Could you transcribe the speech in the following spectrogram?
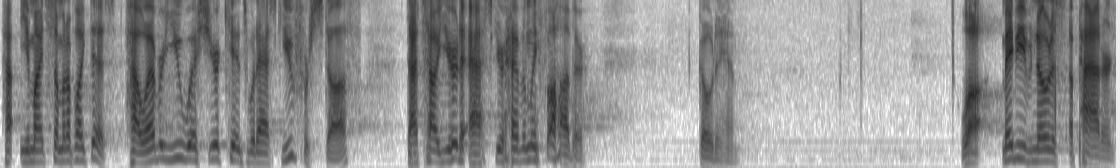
How, you might sum it up like this However, you wish your kids would ask you for stuff, that's how you're to ask your heavenly Father. Go to him. Well, maybe you've noticed a pattern.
